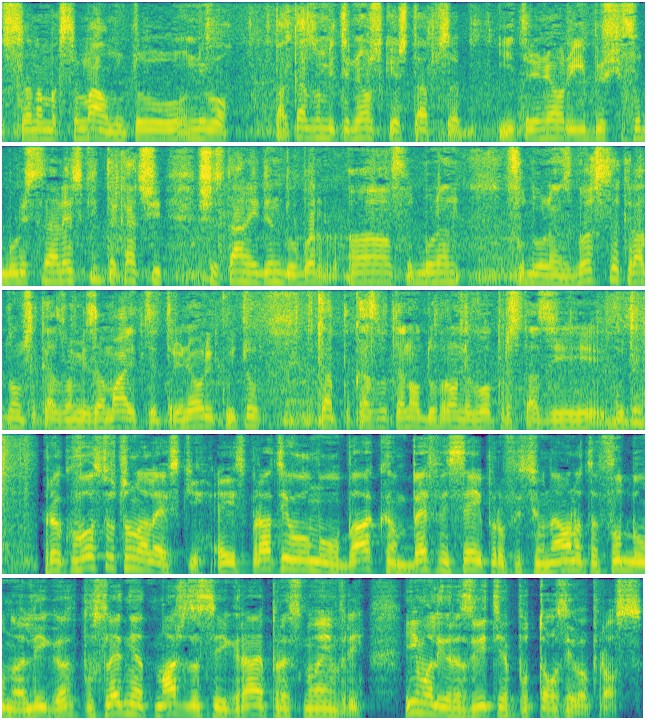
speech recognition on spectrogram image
са на максималното ниво. Пак казвам и тренерския щаб са и треньори и бивши футболисти на Левски, така че ще стане един добър а, футболен, футболен сблъсък. Радвам се, казвам и за малите треньори, които така показват едно добро ниво през тази година. Ръководството на Левски е изпратило молба към БФС и професионалната футболна лига последният матч да се играе през ноември. Има ли развитие по този въпрос?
